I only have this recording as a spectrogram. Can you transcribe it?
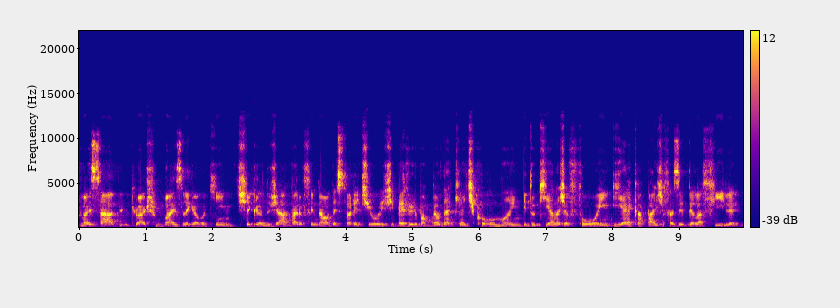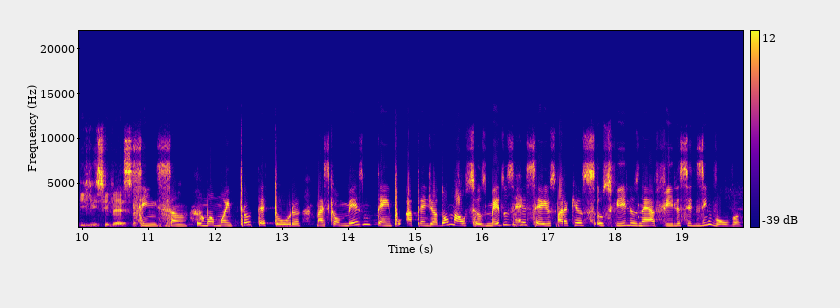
Mas sabe, o que eu acho mais legal aqui, chegando já para o final da história de hoje, é ver o papel da Cat como mãe e do que ela já foi e é capaz de fazer pela filha e vice-versa. Sim, Sam, uma mãe protetora, mas que ao mesmo tempo aprende a domar os seus medos e receios para que os, os filhos, né, a filha, se desenvolva.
